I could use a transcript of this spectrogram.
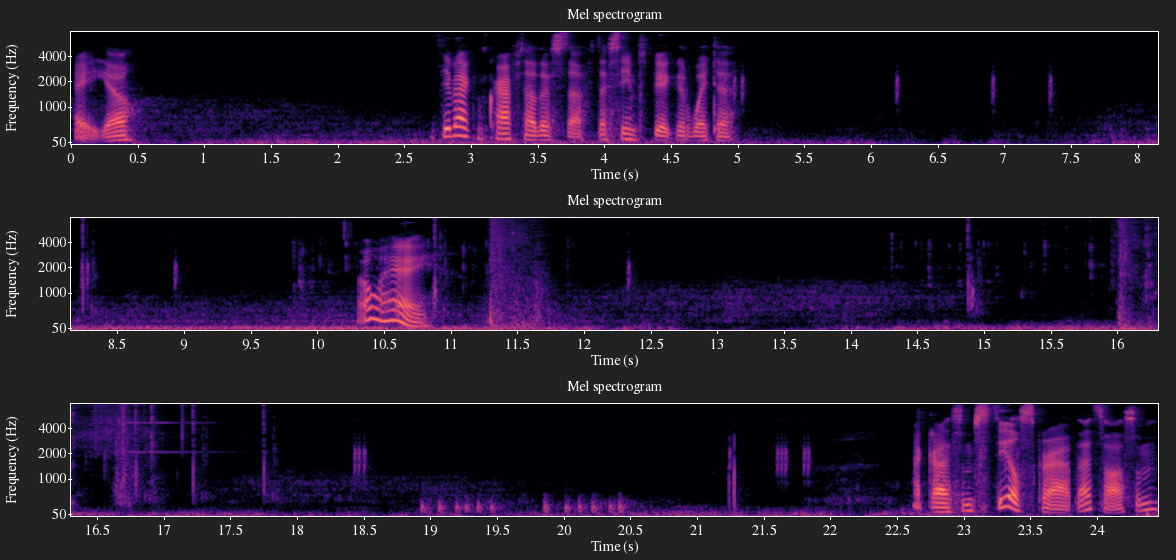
There you go. Let's see if I can craft other stuff. That seems to be a good way to Oh, hey. I got some steel scrap. That's awesome.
